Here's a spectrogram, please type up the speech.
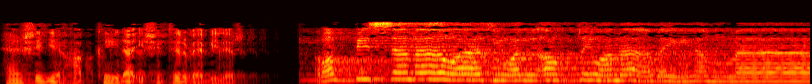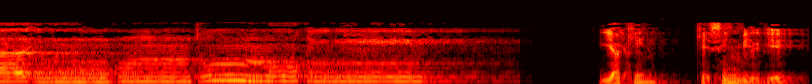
her şeyi hakkıyla işitir ve bilir. رب السماوات والأرض وما بينهما إن كنتم yakin, kesin bilgi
